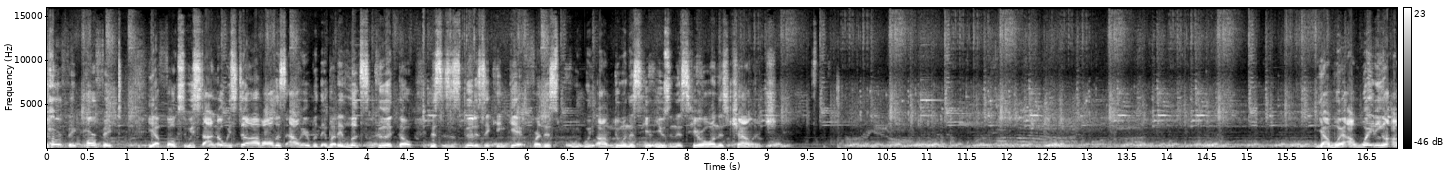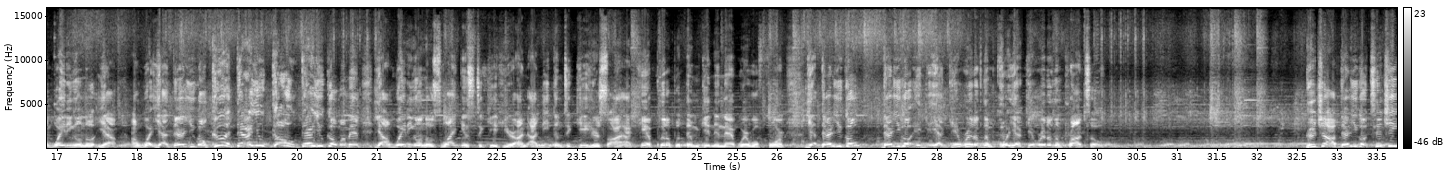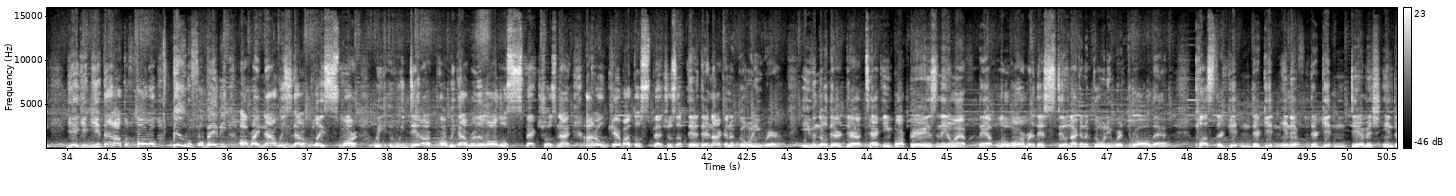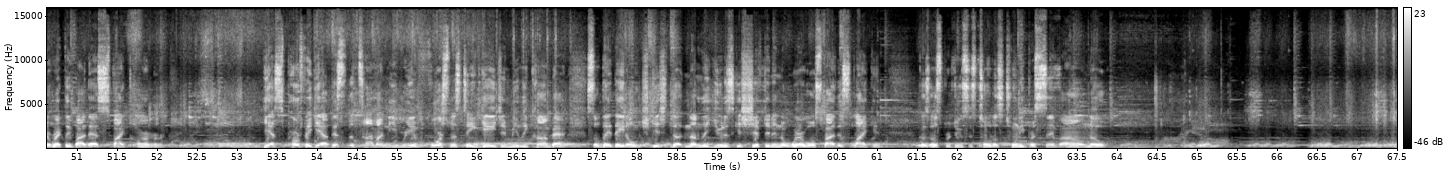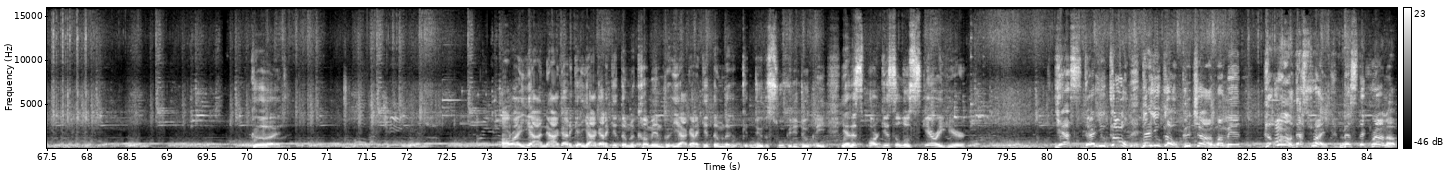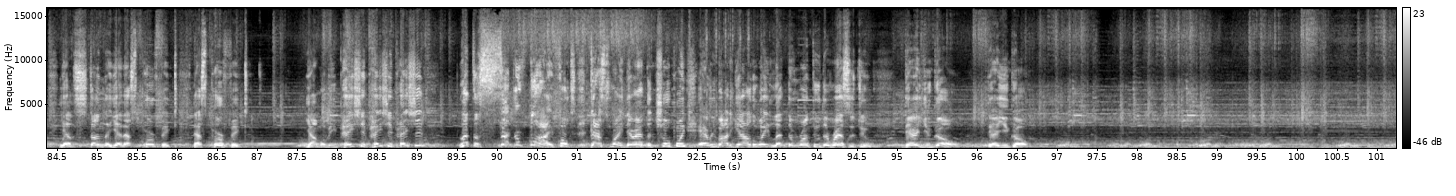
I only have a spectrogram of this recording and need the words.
Perfect. Perfect. Yeah, folks. We I know we still have all this out here, but but it looks good though. This is as good as it can get for this. We, um, doing this here, using this hero on this challenge. Yeah, I'm, wait, I'm waiting. I'm waiting on the. Yeah, I'm wait. Yeah, there you go. Good. There you go. There you go, my man. Yeah, I'm waiting on those Lycans to get here. I, I need them to get here, so I, I, can't put up with them getting in that werewolf form. Yeah, there you go. There you go. Yeah, get rid of them. Yeah, get rid of them pronto. Good job. There you go, Ten'Shi. Yeah, you get that out the photo. Beautiful, baby. All right, now we just got to play smart. We we did our part. We got rid of all those spectrals. Now, I don't care about those spectrals up there. They're not going to go anywhere. Even though they're they're attacking barbarians and they don't have they have low armor, they're still not going to go anywhere through all that. Plus, they're getting they're getting in they're getting damaged indirectly by that spiked armor. Yes, perfect. Yeah, this is the time I need reinforcements to engage in melee combat, so they, they don't get none of the units get shifted into werewolves by this Lycan. Because those producers told us 20%, but I don't know. Good. All right, yeah, I gotta get, yeah, I gotta get them to come in, but yeah, I gotta get them to do the swoopity doopity. Yeah, this part gets a little scary here. Yes, there you go, there you go. Good job, my man. Oh, that's right. Mess the ground up. Yeah, stun. The, yeah, that's perfect. That's perfect. Y'all gonna be patient, patient, patient. Let the sucker fly, folks. That's right. They're at the choke point. Everybody get out of the way. Let them run through the residue. There you go. There you go.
